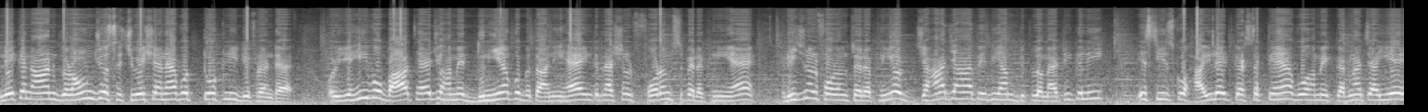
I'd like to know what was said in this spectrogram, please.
لیکن آن گراؤنڈ جو سچویشن ہے وہ ٹوٹلی ڈیفرنٹ ہے۔ اور یہی وہ بات ہے جو ہمیں دنیا کو بتانی ہے انٹرنیشنل فورمز پہ رکھنی ہے ریجنل فورمز پہ رکھنی ہے۔ اور جہاں جہاں پہ بھی ہم ڈپلومیٹیکلی اس چیز کو ہائی لائٹ کر سکتے ہیں وہ ہمیں کرنا چاہیے۔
